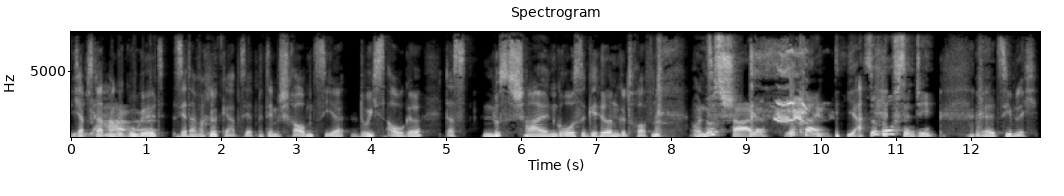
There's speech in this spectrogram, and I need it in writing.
Ich habe es Ja. gerade mal gegoogelt. Sie hat einfach Glück gehabt. Sie hat mit dem Schraubenzieher durchs Auge das nussschalengroße Gehirn getroffen. Und Nussschale, so klein, ja, so doof sind die. äh, ziemlich.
